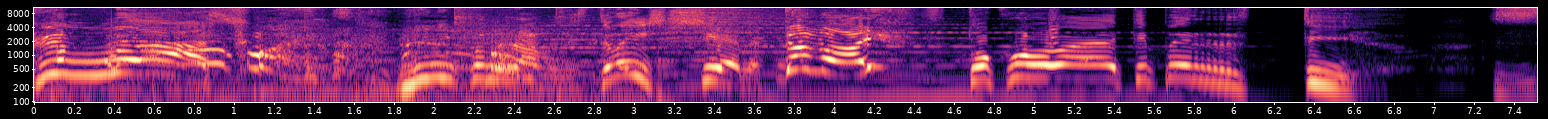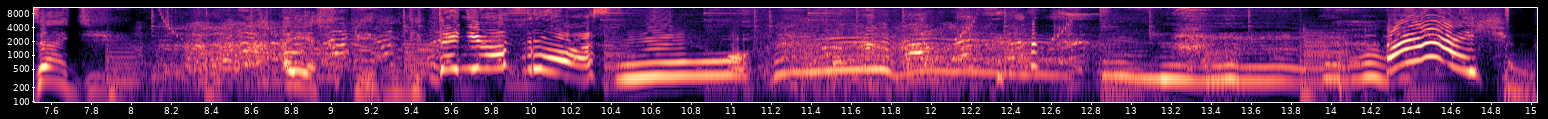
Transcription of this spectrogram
Клас! Мені понравилось. Давай ще раз. Давай. Тільки е, тепер ти ззаді, А я спереді. Да не вопрос. Ай, что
